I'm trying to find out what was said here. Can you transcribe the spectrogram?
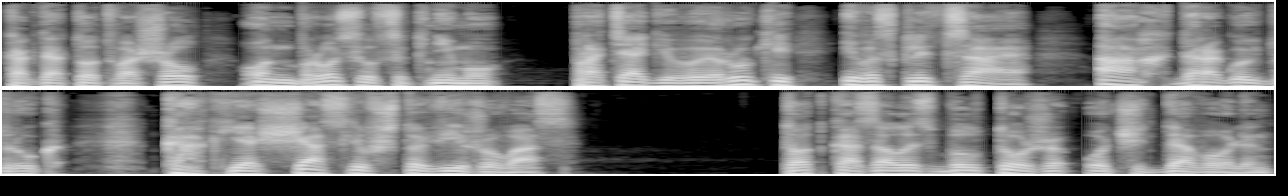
Когда тот вошел, он бросился к нему, протягивая руки и восклицая «Ах, дорогой друг, как я счастлив, что вижу вас!» Тот, казалось, был тоже очень доволен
